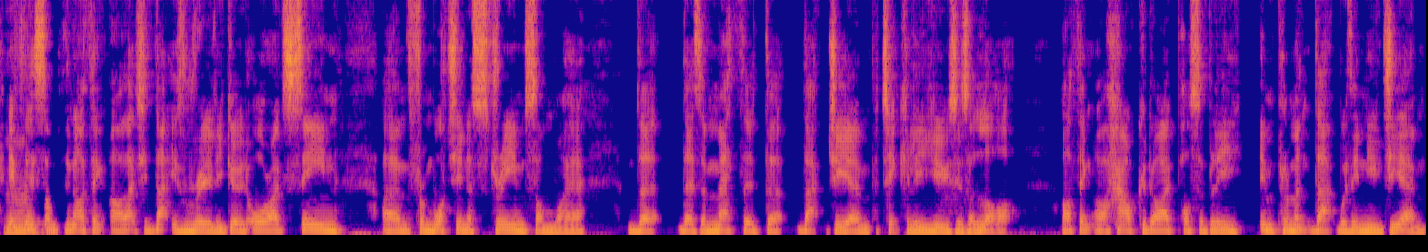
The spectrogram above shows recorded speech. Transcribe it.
mm-hmm. if there's something i think oh actually that is really good or i've seen um, from watching a stream somewhere that there's a method that that gm particularly uses a lot i think oh how could i possibly implement that within ugm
